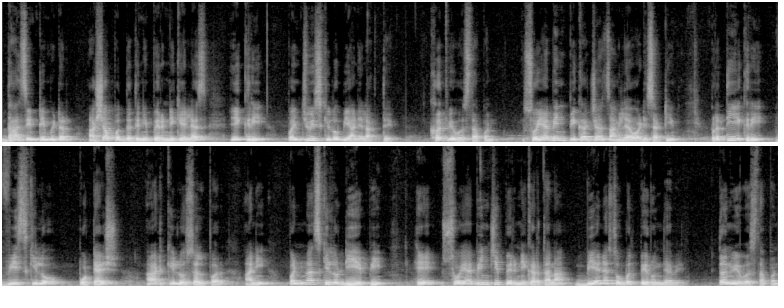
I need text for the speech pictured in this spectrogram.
दहा सेंटीमीटर अशा पद्धतीने पेरणी केल्यास एकरी पंचवीस किलो बियाणे लागते. खत व्यवस्थापन. सोयाबीन पिकाच्या चांगल्या वाढीसाठी प्रति एकरी वीस किलो पोटॅश आठ किलो सल्फर आणि पन्नास किलो डी ए पी हे सोयाबीनची पेरणी करताना बियाण्यासोबत पेरून द्यावे. तण व्यवस्थापन.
